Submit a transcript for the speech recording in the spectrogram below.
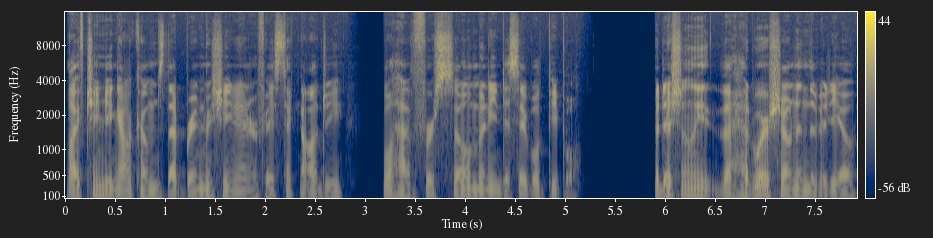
life changing outcomes that brain machine interface technology will have for so many disabled people. Additionally, the headwear shown in the video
